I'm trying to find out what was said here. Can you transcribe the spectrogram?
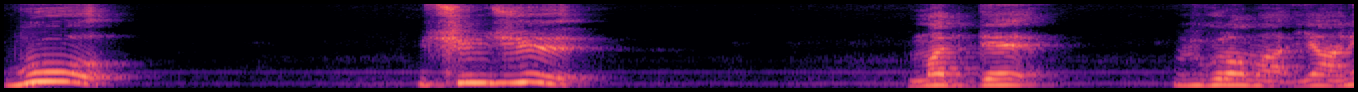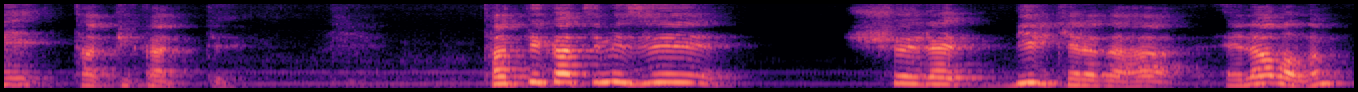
Bu üçüncü madde uygulama yani tatbikatti. Tatbikatimizi şöyle bir kere daha ele alalım.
